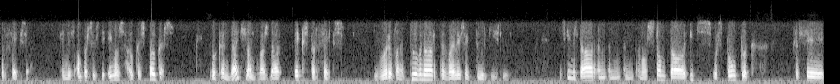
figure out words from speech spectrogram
perfeksie. En dis amper soos die Engels hocus pocus. Ook in Duitsland was daar ex perfects. Die woorde van 'n towenaar terwyl hy sy toertjies doen. Miskien is daar in in in, in ons stamtaal iets oorspronklik gesê,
